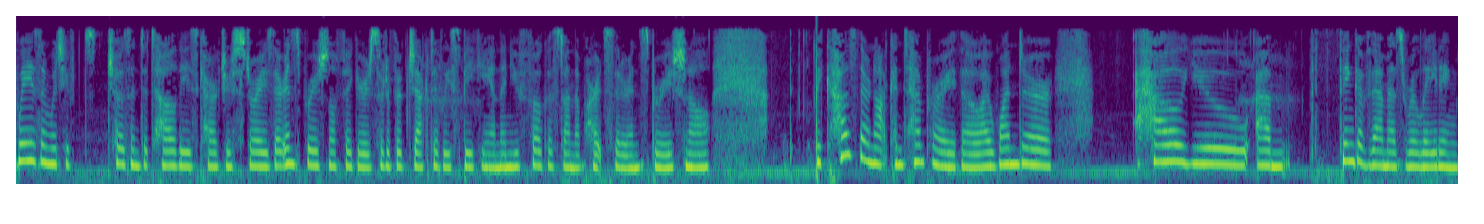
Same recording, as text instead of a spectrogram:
ways in which you've chosen to tell these character stories. They're inspirational figures, sort of objectively speaking, and then you've focused on the parts that are inspirational because they're not contemporary, though, I wonder how you um, think of them as relating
